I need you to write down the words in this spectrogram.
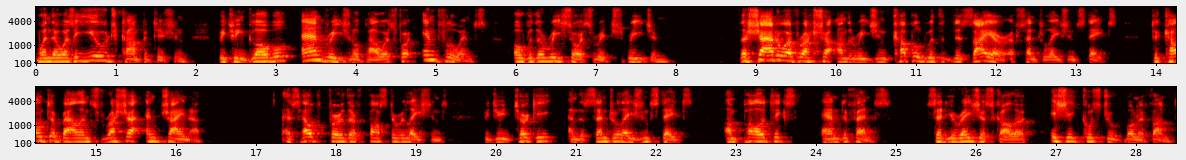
when there was a huge competition between global and regional powers for influence over the resource rich region. The shadow of Russia on the region, coupled with the desire of Central Asian states to counterbalance Russia and China, has helped further foster relations between Turkey and the Central Asian states on politics and defense, said Eurasia scholar Işık Kuşçu Bonnenfant.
